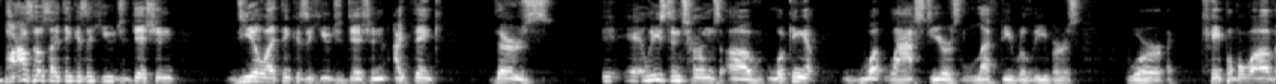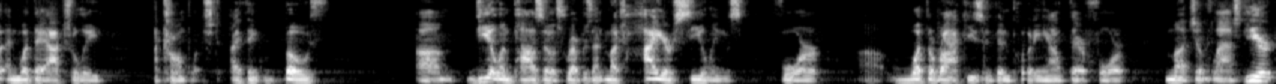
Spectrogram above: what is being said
Pazos I think is a huge addition. Diehl, I think is a huge addition. I think there's at least in terms of looking at what last year's lefty relievers were capable of and what they actually accomplished. I think both um, Diehl and Pazos represent much higher ceilings for uh, what the Rockies have been putting out there for much of last year.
